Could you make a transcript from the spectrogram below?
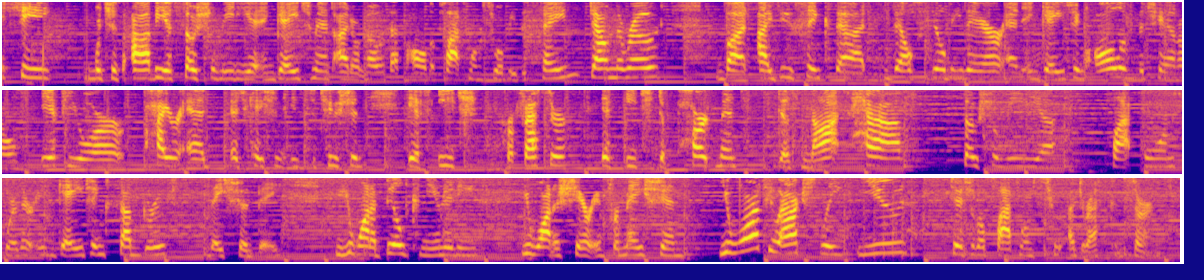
I see, which is obvious, social media engagement. I don't know that all the platforms will be the same down the road, but I do think that they'll still be there and engaging all of the channels if your higher ed education institution, if each professor, if each department does not have social media platforms where they're engaging subgroups, they should be. You want to build communities, you want to share information, you want to actually use digital platforms to address concerns.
